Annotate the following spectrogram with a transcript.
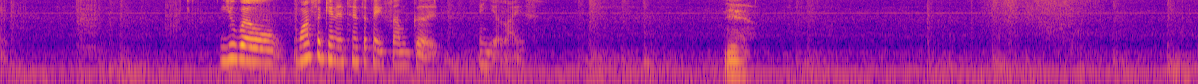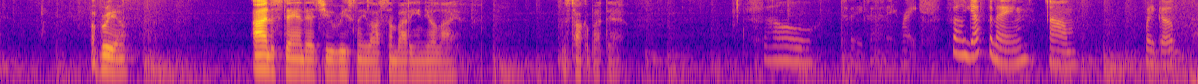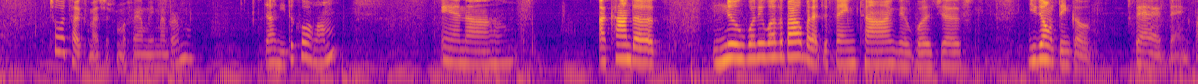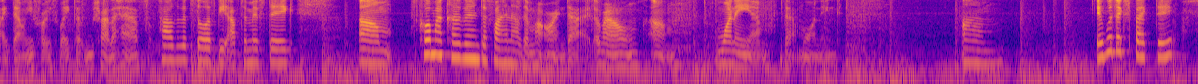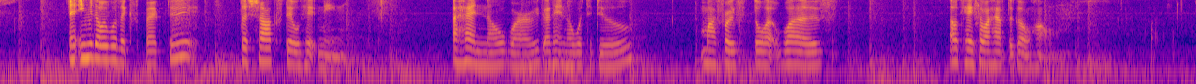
you will once again anticipate some good in your life. Yeah. Abria, I understand that you recently lost somebody in your life. Let's talk about that. So today's Saturday, right? So yesterday, um, wake up to a text message from a family member that I need to call them, and uh, I kind of knew what it was about, but at the same time, it was just you don't think of bad things like that when you first wake up. You try to have positive thoughts, be optimistic. Um, my cousin to find out that my aunt died around um, 1 a.m. that morning. Um, it was expected, and even though it was expected, the shock still hit me. I had no words. I didn't know what to do. My first thought was, okay, so I have to go home.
